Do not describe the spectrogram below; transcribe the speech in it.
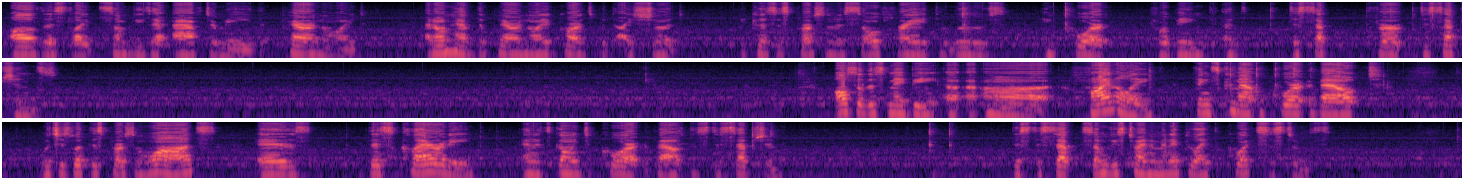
all of this, like somebody's after me, paranoid. I don't have the paranoid cards, but I should because this person is so afraid to lose in court for being a decep for deceptions. Also, this may be, uh, uh, uh finally, things come out in court about, which is what this person wants, is this clarity, and it's going to court about this deception. This decept somebody's trying to manipulate the court systems.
